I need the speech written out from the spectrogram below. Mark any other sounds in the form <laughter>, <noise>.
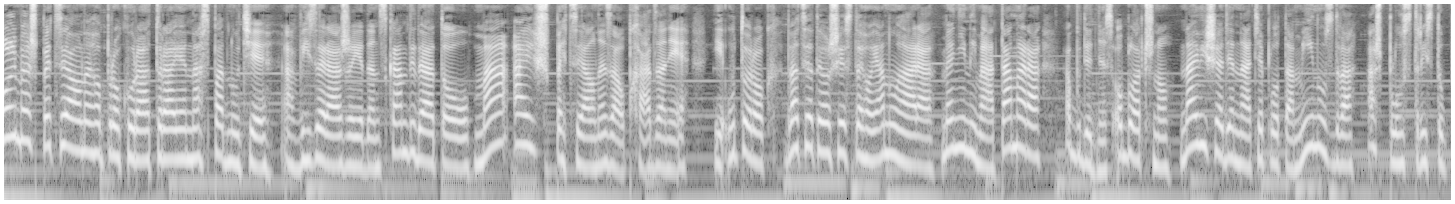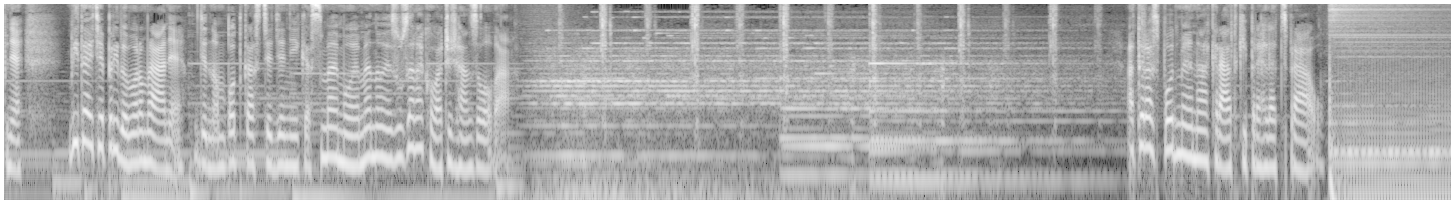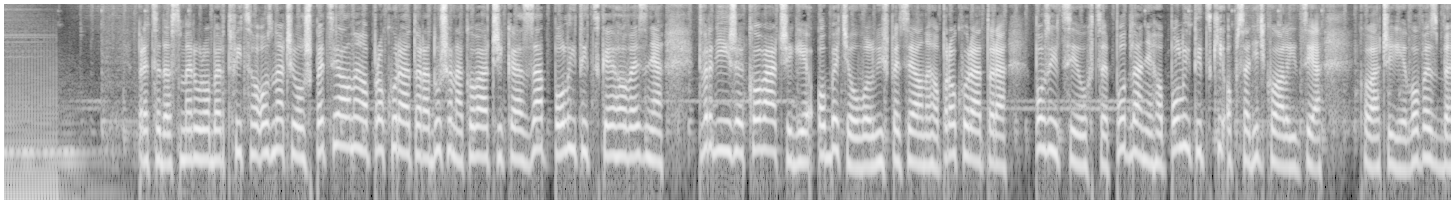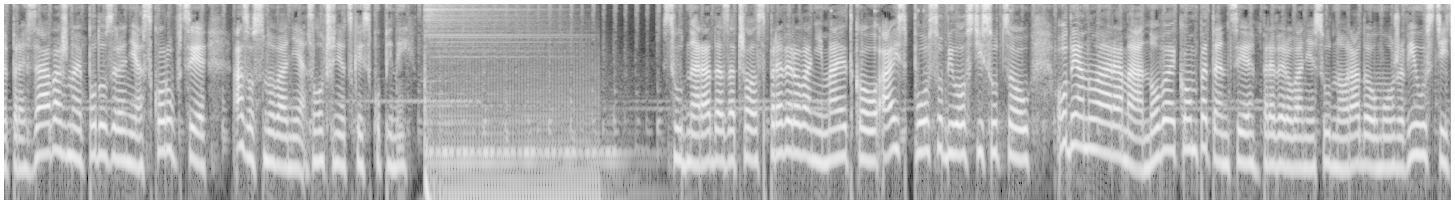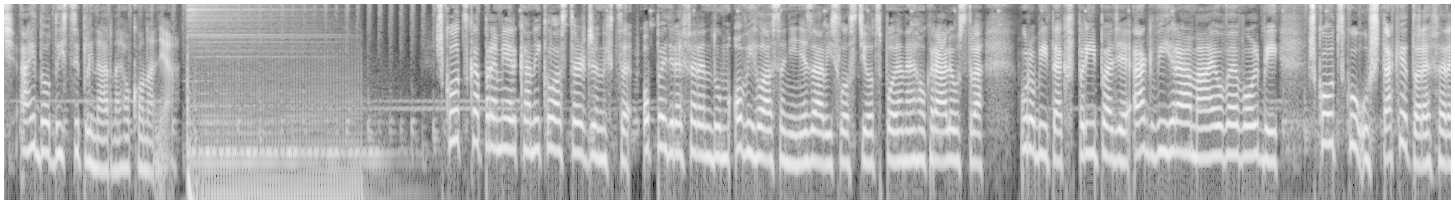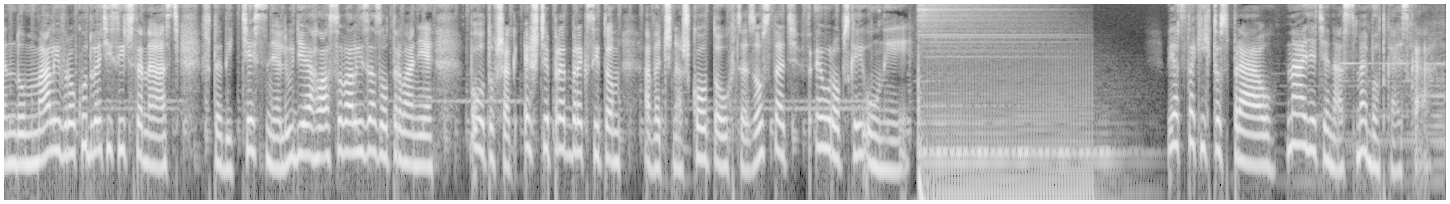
Voľba špeciálneho prokurátora je na spadnutie a vyzerá, že jeden z kandidátov má aj špeciálne zaobchádzanie. Je útorok 26. januára, meniny má Tamara a bude dnes oblačno, najvyššia denná teplota mínus 2 až plus 3 stupne. Vítajte pri Dobrom ráne. Dennom podcaste denníka Sme moje meno je Zuzana Kovačič-Hanzelová. A teraz poďme na krátky prehľad správ. Predseda Smeru Robert Fico označil špeciálneho prokurátora Dušana Kováčika za politického väzňa. Tvrdí, že Kováčik je obeťou voľby špeciálneho prokurátora. Pozíciu chce podľa neho politicky obsadiť koalícia. Kováčik je vo väzbe pre závažné podozrenia z korupcie a zosnovania zločineckej skupiny. Súdna rada začala s preverovaním majetkov aj spôsobilosti sudcov. Od januára má nové kompetencie. Preverovanie súdnou radou môže vyústiť aj do disciplinárneho konania. Škótska premiérka Nicola Sturgeon chce opäť referendum o vyhlásení nezávislosti od Spojeného kráľovstva. Urobí tak v prípade, ak vyhrá májové voľby. V Škótsku už takéto referendum mali v roku 2014. Vtedy tesne ľudia hlasovali za zotrvanie. Bolo to však ešte pred Brexitom a väčšina Škótov chce zostať v Európskej únii. Viac takýchto správ nájdete na sme.sk.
